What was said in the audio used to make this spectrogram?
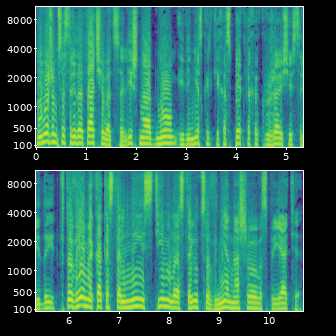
Мы можем сосредотачиваться лишь на одном или нескольких аспектах окружающей среды, в то время как остальные стимулы остаются вне нашего восприятия.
